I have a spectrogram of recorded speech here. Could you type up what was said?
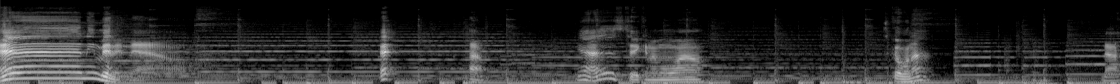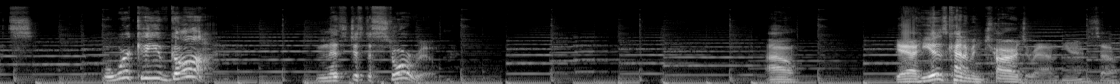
Any minute now. Eh. Oh. Yeah, it is taking him a while. What's going on? Nuts. Well, where could he have gone? I mean, that's just a storeroom. Oh. Yeah, he is kind of in charge around here, so...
